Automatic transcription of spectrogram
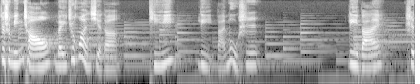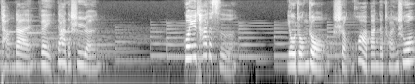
这是明朝梅之焕写的《题李白墓诗》。李白是唐代伟大的诗人。关于他的死，有种种神话般的传说。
